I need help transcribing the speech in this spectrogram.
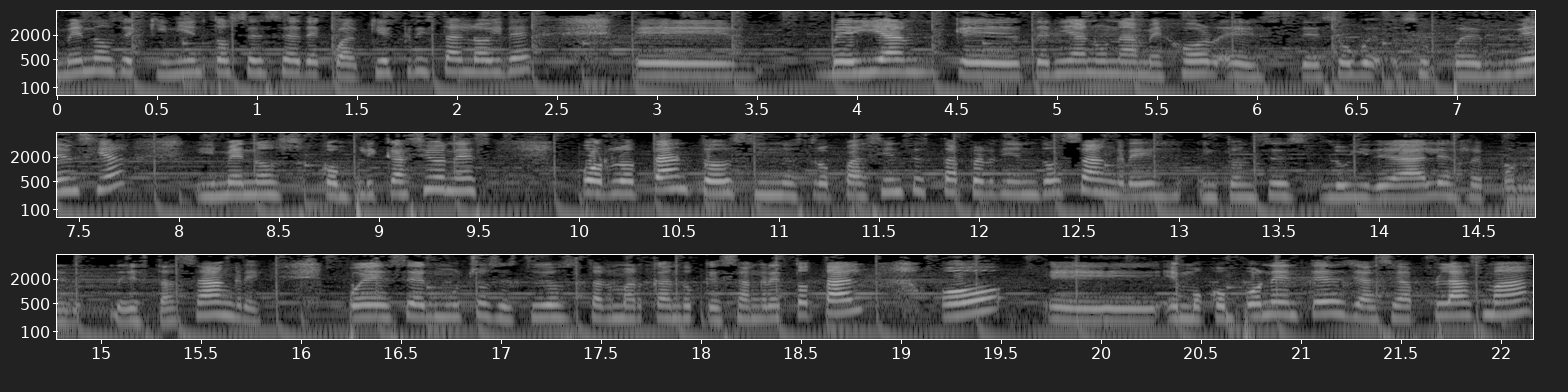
menos de 500 cc de cualquier cristaloide veían que tenían una mejor este, supervivencia y menos complicaciones. Por lo tanto, si nuestro paciente está perdiendo sangre, entonces lo ideal es reponer esta sangre. Puede ser, muchos estudios están marcando que sangre total o eh, hemocomponentes, ya sea plasma,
